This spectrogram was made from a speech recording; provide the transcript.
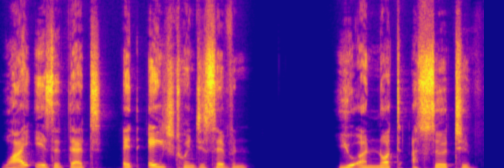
Why is it that at age 27, you are not assertive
